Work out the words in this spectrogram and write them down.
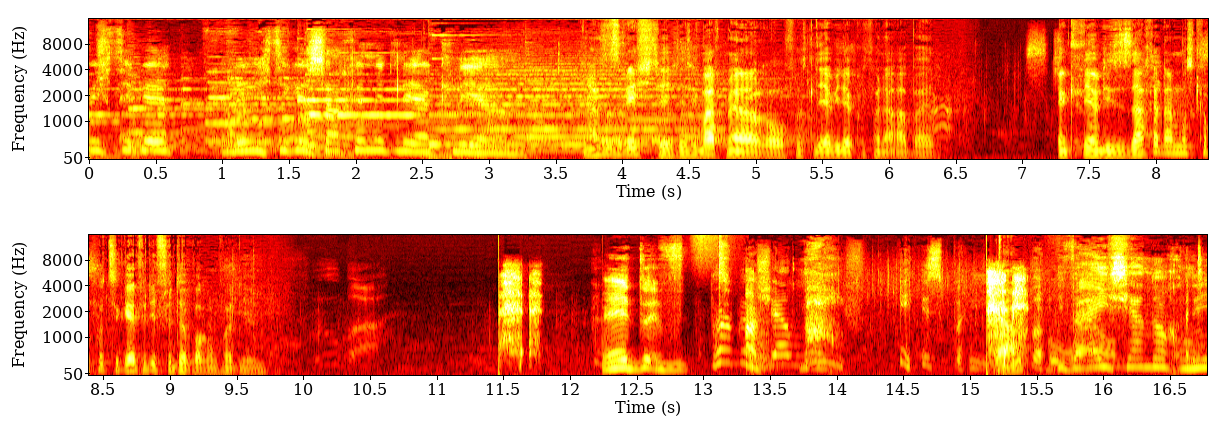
wichtige, eine wichtige Sache mit Lea klären. Das ist richtig, deswegen warten wir ja darauf, dass Lea wiederkommt von der Arbeit. Dann klären wir diese Sache, dann muss Kapuze Geld für die Flitterwochen verdienen. Ey, du, Bourbon shall leaf. He's been Ja. ich weiß ja noch nicht.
